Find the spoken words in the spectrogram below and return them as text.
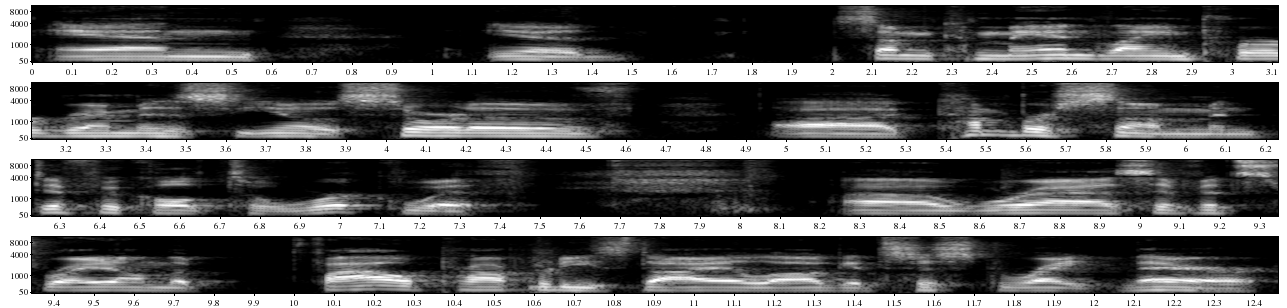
And, you know, some command line program is, you know, sort of uh, cumbersome and difficult to work with. Uh, whereas if it's right on the file properties dialog, it's just right there.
